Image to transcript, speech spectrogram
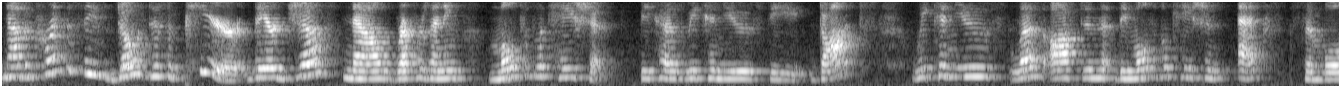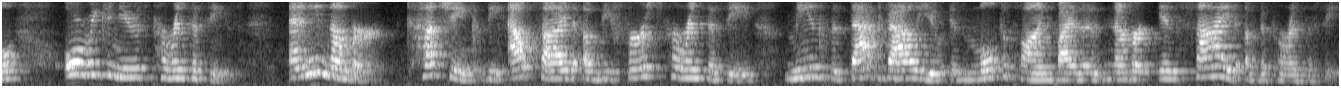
Now the parentheses don't disappear, they're just now representing multiplication because we can use the dot, we can use less often the multiplication X symbol, or we can use parentheses. Any number touching the outside of the first parenthesis means that that value is multiplying by the number inside of the parenthesis.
